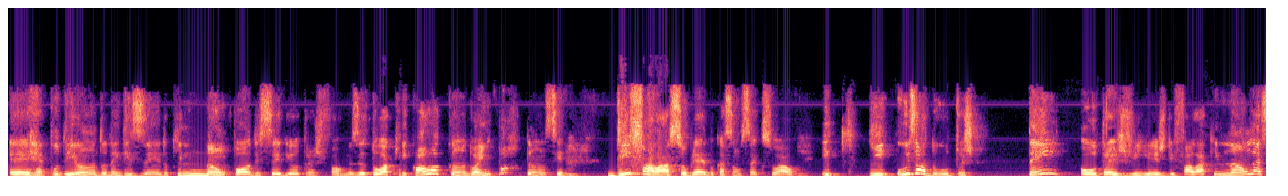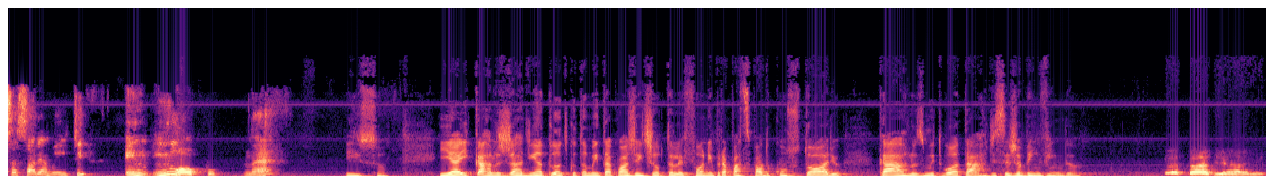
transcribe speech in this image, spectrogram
é, repudiando nem dizendo que não pode ser de outras formas. Eu estou aqui colocando a importância de falar sobre a educação sexual e que os adultos têm outras vias de falar que não necessariamente em, em loco, né? Isso. E aí, Carlos Jardim Atlântico também está com a gente ao telefone para participar do consultório. Carlos, muito boa tarde, seja bem-vindo. Boa tarde, Anne.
